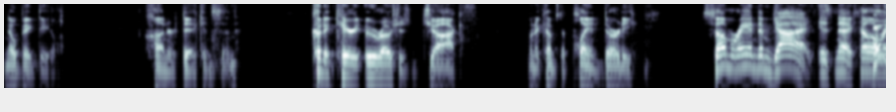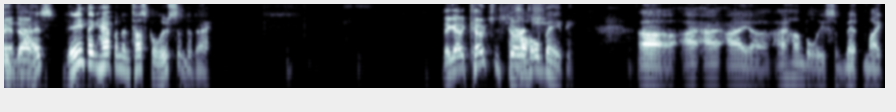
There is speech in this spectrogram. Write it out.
No big deal." Hunter Dickinson couldn't carry Urosh's jock when it comes to playing dirty. Some random guy is next. Hello, Hey Rando. guys, did anything happen in Tuscaloosa today? They got a coaching search. Oh baby, uh, I I I, uh, I humbly submit Mike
